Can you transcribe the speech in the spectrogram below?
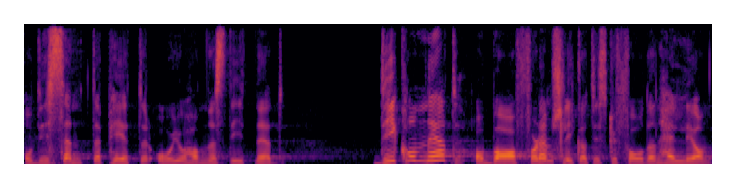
og de sendte Peter og Johannes dit ned. De kom ned og ba for dem slik at de skulle få Den hellige ånd.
